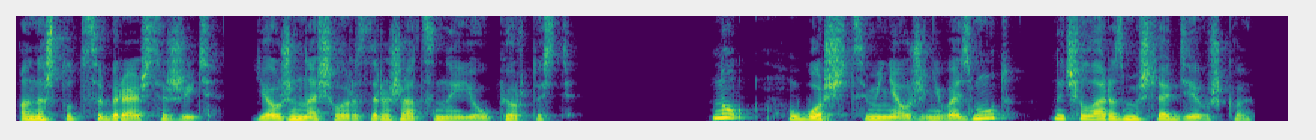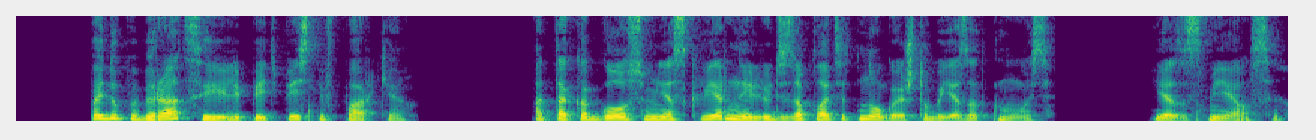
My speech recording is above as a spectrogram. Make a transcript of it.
А на что ты собираешься жить? Я уже начал раздражаться на ее упертость. Ну, уборщицы меня уже не возьмут, начала размышлять девушка. Пойду побираться или петь песни в парке. А так как голос у меня скверный, люди заплатят многое, чтобы я заткнулась. Я засмеялся.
